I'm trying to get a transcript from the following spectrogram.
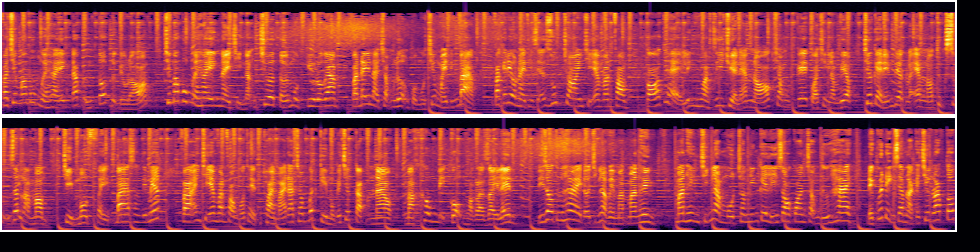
và chiếc MacBook 12 inch đáp ứng tốt được điều đó. Chiếc MacBook 12 inch này chỉ nặng chưa tới 1 kg và đây là trọng lượng của một chiếc máy tính bảng và cái điều này thì sẽ giúp cho anh chị em văn phòng có thể linh hoạt di chuyển em nó trong cái quá trình làm việc. Chưa kể đến việc là em nó thực sự rất là mỏng, chỉ 1,3 cm và anh chị em văn phòng có thể thoải mái đặt trong bất kỳ một cái chiếc cặp nào mà không bị cộm hoặc là dày lên. Lý do thứ hai đó chính là về mặt màn hình. Màn hình chính là một trong những cái lý do quan trọng thứ hai để quyết định xem là cái chiếc laptop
